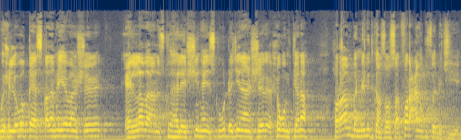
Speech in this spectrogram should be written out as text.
wixii looga qiyaas qadanhaya baan sheegay cilada aan isku haleeshinhayn iskugu dhajinaan sheegay xukumkiina horaanba nebidkan soo saar farcana kusoo dhejiyey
